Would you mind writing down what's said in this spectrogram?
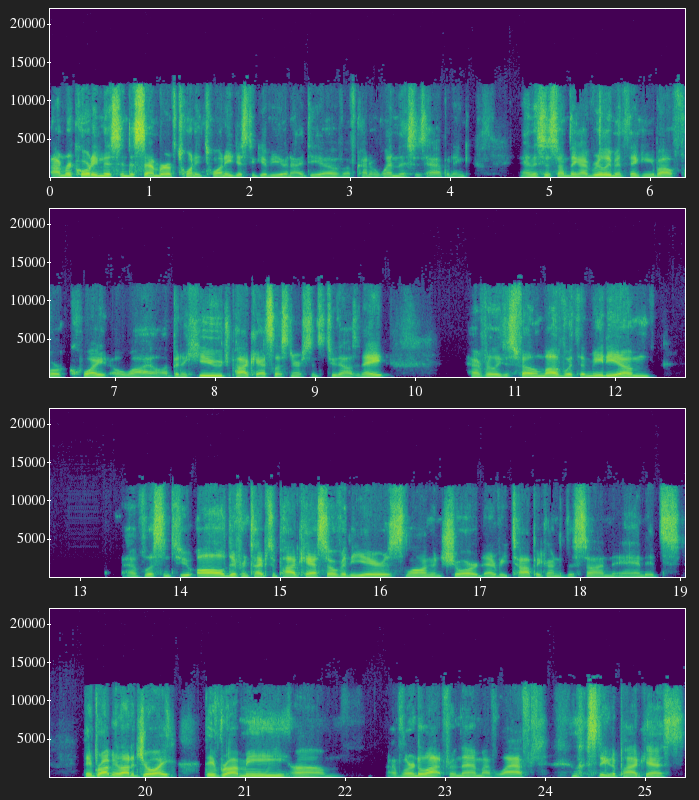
I'm recording this in December of 2020, just to give you an idea of, of kind of when this is happening. And this is something I've really been thinking about for quite a while. I've been a huge podcast listener since 2008. Have really just fell in love with the medium have listened to all different types of podcasts over the years, long and short, every topic under the sun, and it's they brought me a lot of joy. They've brought me. Um, I've learned a lot from them. I've laughed listening to podcasts,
